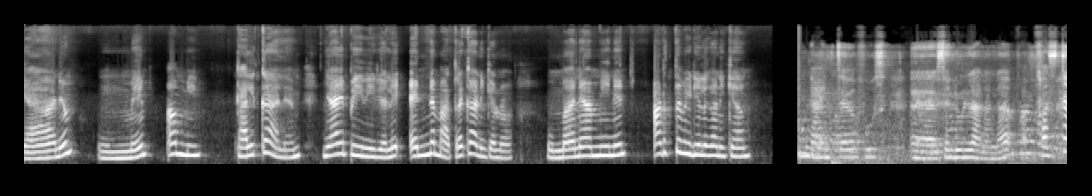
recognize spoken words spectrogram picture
ഞാനും ഉമ്മയും അമ്മയും. തൽക്കാലം ഞാൻ ഇപ്പോൾ ഈ വീഡിയോയിൽ എന്നെ മാത്രമേ കാണിക്കണോ ഉമ്മാനെ അമ്മീനെ അടുത്ത വീഡിയോയിൽ കാണിക്കാം. നയൻത്ത് ഫൂസ് സെലൂണിലാണുള്ള ഫസ്റ്റ്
